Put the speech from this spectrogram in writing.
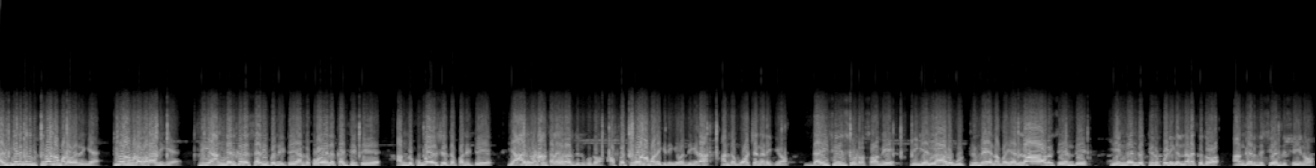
அதுக்கு எதுக்கு நீங்க திருவண்ணாமலை வர்றீங்க? திருவண்ணாமலை வராதீங்க. நீங்க அங்க இருக்கிறத சரி பண்ணிட்டு அந்த கோயிலை கட்டிட்டு அங்க கும்பாபிஷேகத்தை பண்ணிட்டு யாரு வேணாலும் தலைவரா இருந்துட்டு அப்ப திருவண்ணாமலைக்கு நீங்க வந்தீங்கன்னா அந்த மோட்சம் கிடைக்கும். தயவுசெய்து சொல்றேன் சுவாமி நீங்க எல்லாரும் ஒற்றுமையா நம்ம எல்லாரும் சேர்ந்து எங்கெங்க திருப்பணிகள் நடக்குதோ அங்க இருந்து சேர்ந்து செய்யணும்.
